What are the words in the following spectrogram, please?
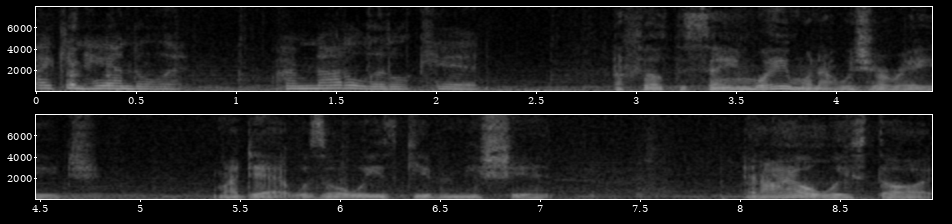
I can handle it. I'm not a little kid. I felt the same way when I was your age. My dad was always giving me shit. And I always thought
